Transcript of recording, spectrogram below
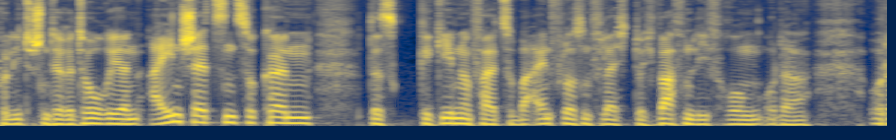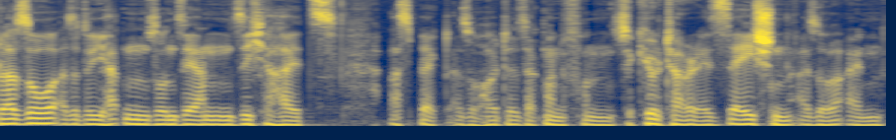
politischen Territorien einschätzen zu können, das gegebenenfalls zu beeinflussen, vielleicht durch Waffenlieferungen oder, oder so. Also die hatten so einen sehr Sicherheitsaspekt. Also heute sagt man von Securitization, also einen,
